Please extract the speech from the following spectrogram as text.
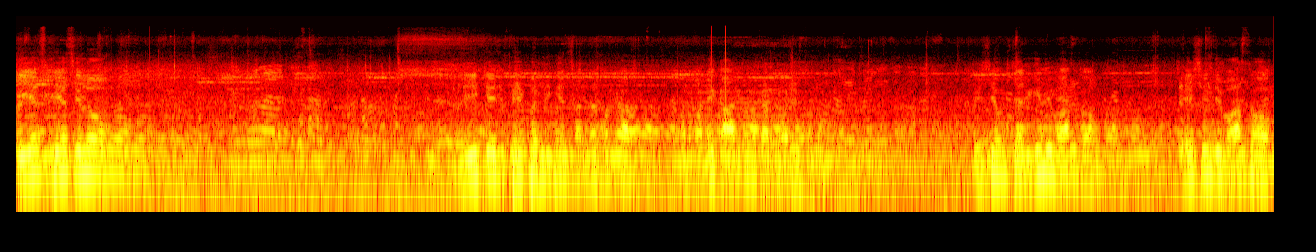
టీఎస్పీఎస్సీలో లీకేజ్ పేపర్ లీకేజ్ సందర్భంగా మనం అనేక ఆందోళన కార్యక్రమాలు చేస్తున్నాం. విషయం జరిగింది వాస్తవం. చేసింది వాస్తవం.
